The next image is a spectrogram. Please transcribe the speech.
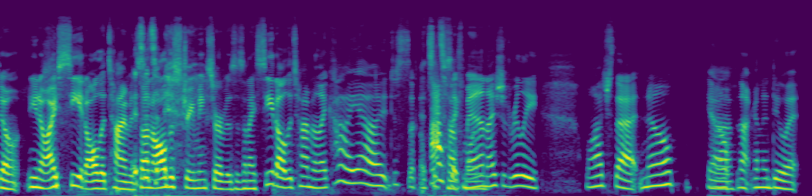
don't, you know, I see it all the time. It's, It's- on it's- all the streaming services and I see it all the time. I'm like, oh, yeah, just a It's a classic, man. one. I should really watch that. Nope. Yeah. Nope, not gonna do it.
